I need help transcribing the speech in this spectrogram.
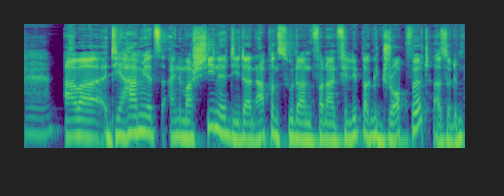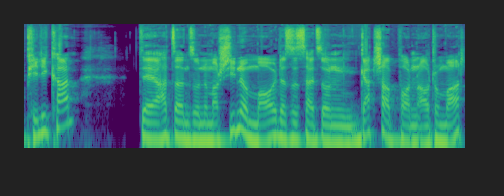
Mhm. Aber die haben jetzt eine Maschine, die dann ab und zu dann von einem Philippa gedroppt wird, also dem Pelikan. Der hat dann so eine Maschine im Maul, das ist halt so ein Gachapon-Automat.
